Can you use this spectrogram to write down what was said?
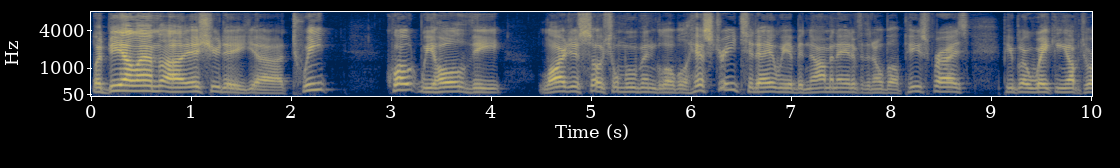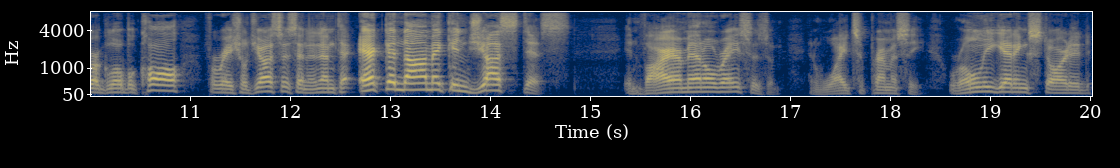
But BLM uh, issued a uh, tweet, quote, we hold the largest social movement in global history. Today we have been nominated for the Nobel Peace Prize. People are waking up to our global call for racial justice and an end to economic injustice, environmental racism, and white supremacy. We're only getting started,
